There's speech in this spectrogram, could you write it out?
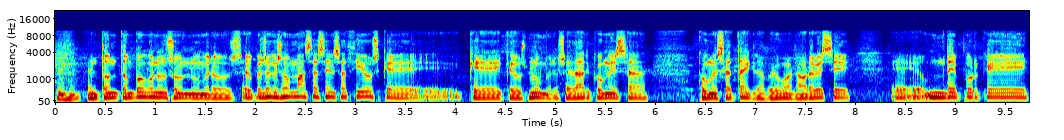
uh -huh. entón tampouco non son números eu penso que son máis as sensacións que, que, que os números e dar con esa con esa tecla, pero bueno, ahora vese eh, un Depor que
